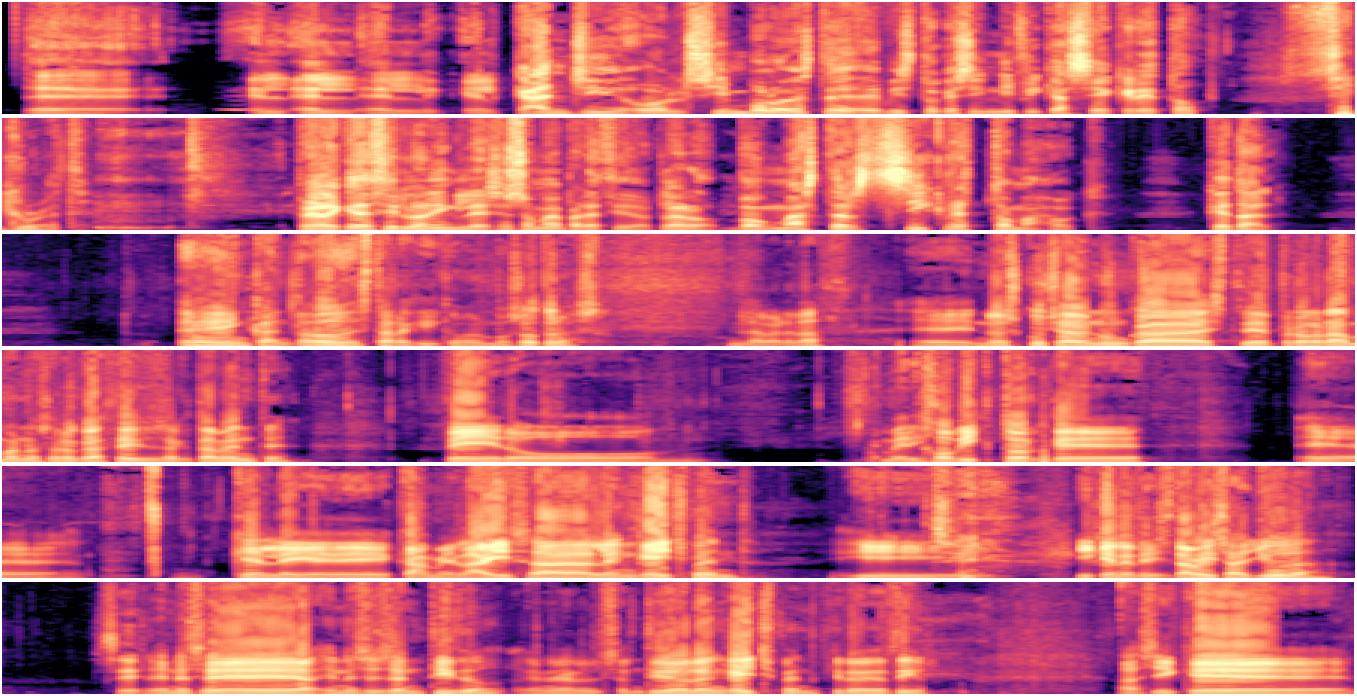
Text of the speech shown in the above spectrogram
Eh, el, el- el- el kanji o el símbolo este he visto que significa secreto, Secret. pero hay que decirlo en inglés, eso me ha parecido, claro. Bong Master Secret Tomahawk. ¿Qué tal? Eh, encantado de estar aquí con vosotros, la verdad. Eh, no he escuchado nunca este programa, no sé lo que hacéis exactamente, pero me dijo Víctor que, eh, que le cameláis al engagement y, y que necesitabais ayuda Sí. en ese, en ese sentido, en el sentido del engagement, quiero decir. Así que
